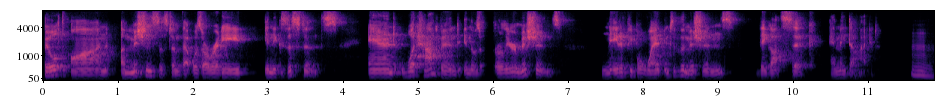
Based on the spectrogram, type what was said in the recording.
built on a mission system that was already in existence. And what happened in those earlier missions? Native people went into the missions, they got sick, and they died. Mm.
